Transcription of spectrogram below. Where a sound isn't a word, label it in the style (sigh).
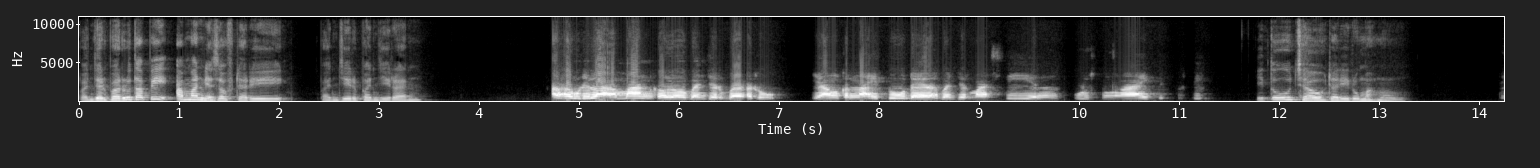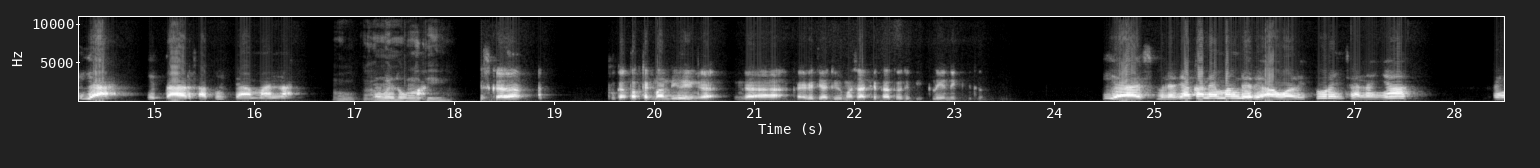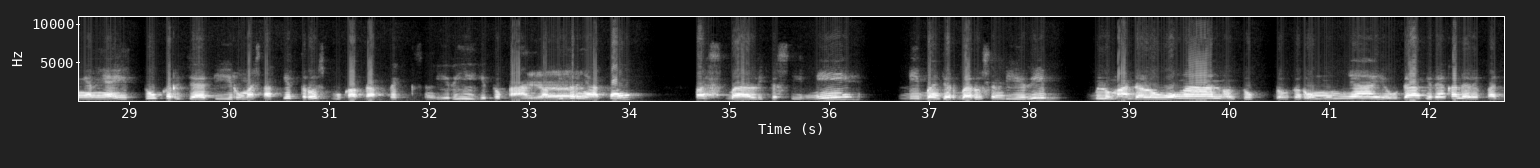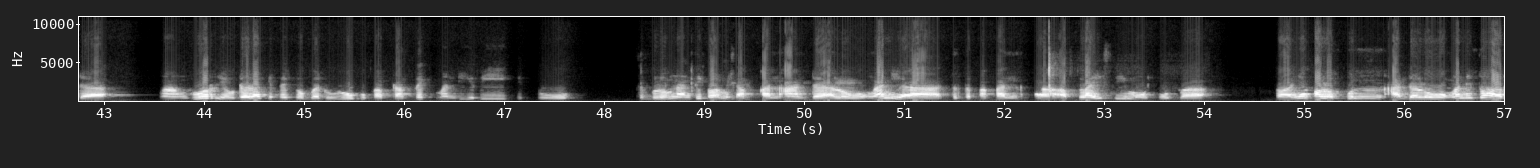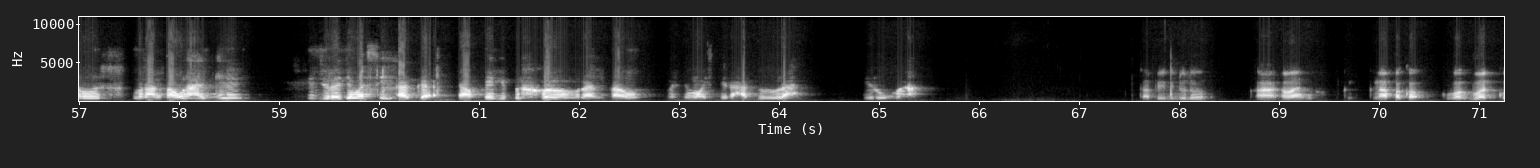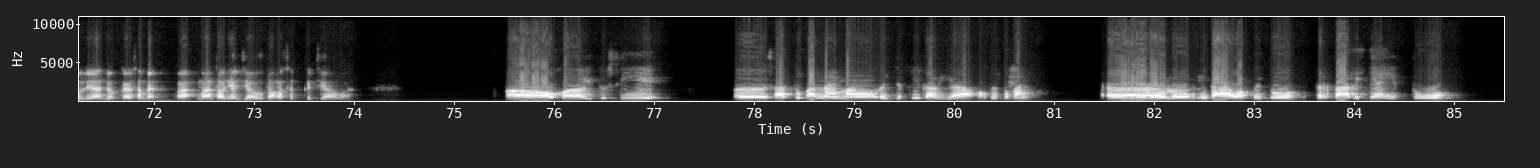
Banjarbaru tapi aman ya, Sof, dari banjir-banjiran? Alhamdulillah aman kalau Banjarbaru. Yang kena itu daerah Banjarmasin, Hulu Sungai gitu sih. Itu jauh dari rumahmu? Iya, sekitar satu jaman lah. Oh, Dari aman rumah. berarti. Sekarang buka praktek mandiri nggak? Nggak kayak kerja di rumah sakit atau di klinik gitu? Iya, sebenarnya kan emang dari awal itu rencananya pengennya itu kerja di rumah sakit terus buka praktek sendiri gitu kan. Iya. Tapi ternyata pas balik ke sini di Banjarbaru sendiri belum ada lowongan untuk dokter umumnya. Ya udah akhirnya kan daripada nganggur ya udahlah kita coba dulu buka praktek mandiri gitu. Sebelum nanti kalau misalkan ada lowongan ya tetap akan uh, apply sih mau coba soalnya kalaupun ada lowongan itu harus merantau (laughs) lagi jujur aja masih agak capek gitu (laughs) kalau merantau masih mau istirahat dulu lah di rumah Tapi dulu, ah, apa? Kenapa kok bu- buat kuliah dokter sampai pa- merantaunya jauh banget sampai ke Jawa? oh kalau itu sih eh, satu karena emang rezeki kali ya waktu itu kan eh, entah waktu itu tertariknya itu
